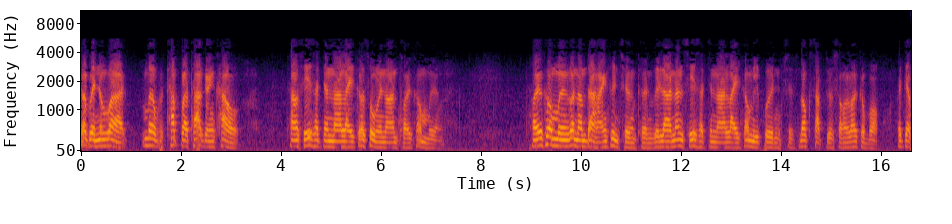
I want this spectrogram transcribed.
ก็เป็นนั้นว่าเมื่อทัพประทะกันเข้า ทางศรีสัจนาลัยก็สู้ไม่นานถอยเข้าเมือง ถอยเข้าเมืองก็นำทหารขึ้นเชิงเทิน เวลานั้นศรีสัจนาลัยเขามีปืนนกสับอยู่สองร้อยกระบอก พระเจ้า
